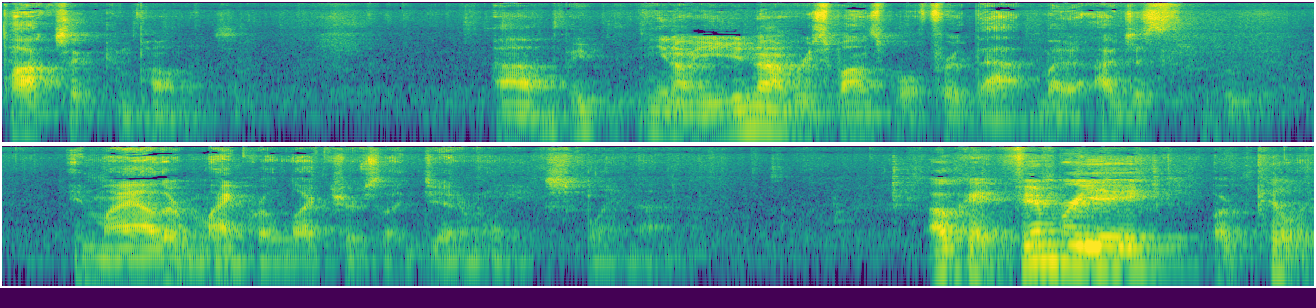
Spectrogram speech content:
toxic components. Uh, you know, you're not responsible for that, but I just, in my other micro lectures, I generally explain that. Okay, fimbriae or pili.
